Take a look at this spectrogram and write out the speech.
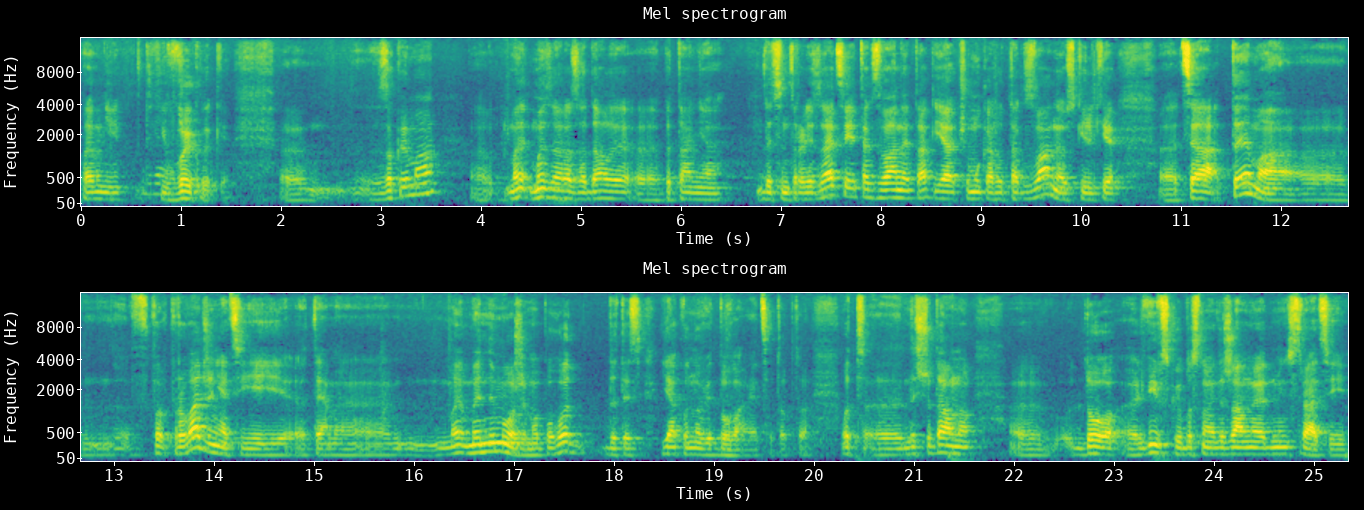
певні такі виклики. Зокрема, ми, ми зараз згадали питання децентралізації, так зване. Так я чому кажу так зване, оскільки ця тема е, впровадження цієї теми е, ми, ми не можемо погодитись, як воно відбувається. Тобто, от е, нещодавно до Львівської обласної державної адміністрації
